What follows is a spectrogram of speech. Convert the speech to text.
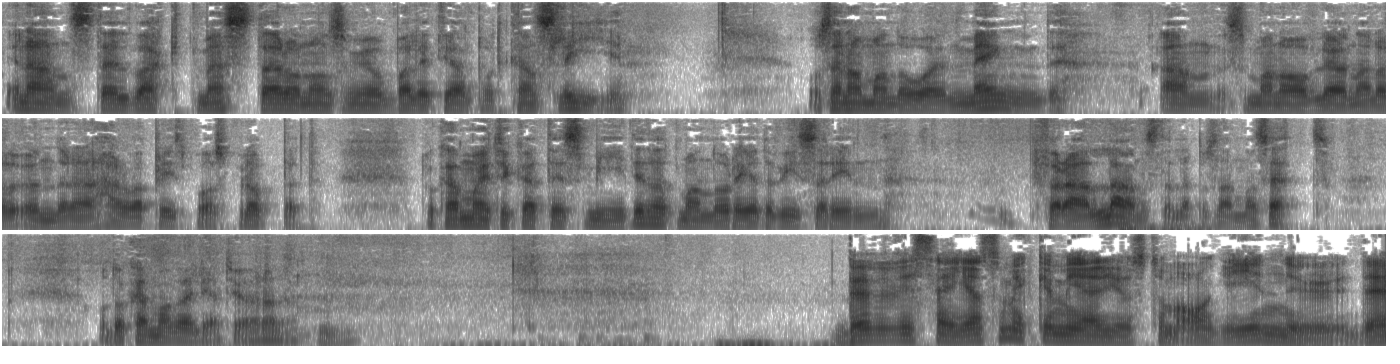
en anställd vaktmästare och någon som jobbar lite grann på ett kansli. Och sen har man då en mängd an, som man avlönar under det här halva prisbasbeloppet. Då kan man ju tycka att det är smidigt att man då redovisar in för alla anställda på samma sätt. Och då kan man välja att göra det. Mm. Behöver vi säga så mycket mer just om AGI nu? Det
